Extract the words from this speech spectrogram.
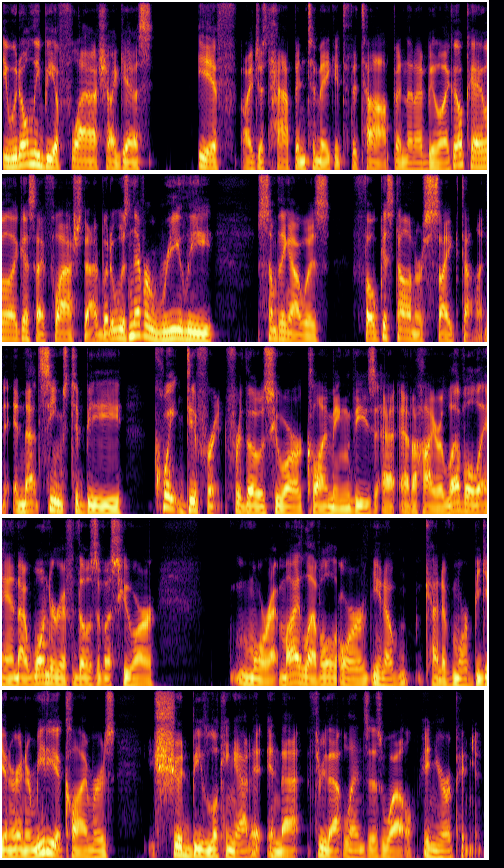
it would only be a flash, I guess, if I just happened to make it to the top. And then I'd be like, okay, well, I guess I flashed that. But it was never really something I was focused on or psyched on. And that seems to be quite different for those who are climbing these at, at a higher level. And I wonder if those of us who are more at my level or, you know, kind of more beginner intermediate climbers should be looking at it in that through that lens as well, in your opinion.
